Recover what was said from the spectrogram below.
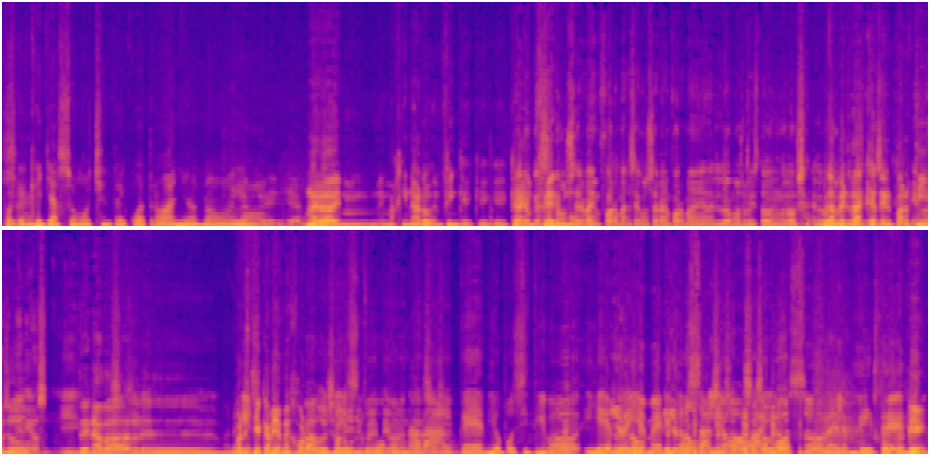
porque es que ya son 84 años, ¿no? Y... Una edad, imaginaros, en fin, que, que, que, que se conserva en forma, se conserva en forma, ¿eh? Lo hemos visto en los... la verdad es que en el partido de Nadal eh, parecía que había mejorado esa luz. Estuvo con Nadal que dio positivo y el rey emérito salió airoso del envite. Bien,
